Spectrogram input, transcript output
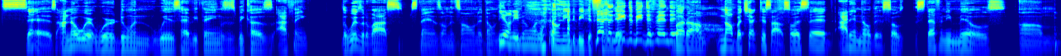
says I know we're we're doing Wiz heavy things is because I think the Wizard of Oz stands on its own. It don't need You don't be- even wanna- don't need to be defended. doesn't need to be defended. But um no, but check this out. So it said I didn't know this. So Stephanie Mills um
